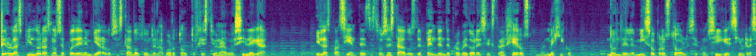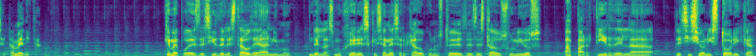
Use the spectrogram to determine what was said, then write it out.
Pero las píldoras no se pueden enviar a los estados donde el aborto autogestionado es ilegal. Y las pacientes de estos estados dependen de proveedores extranjeros, como en México, donde el misoprostol se consigue sin receta médica. ¿Qué me puedes decir del estado de ánimo de las mujeres que se han acercado con ustedes desde Estados Unidos a partir de la decisión histórica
